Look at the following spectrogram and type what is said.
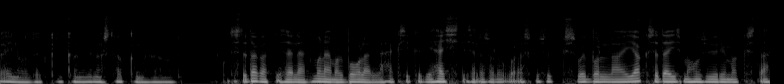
läinud, et kõik on kenasti hakkama saanud. kuidas te tagate selle, et mõlemal poolel läheks ikkagi hästi selles olukorras, kus üks võib-olla ei jaksa täismahus üüri maksta,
